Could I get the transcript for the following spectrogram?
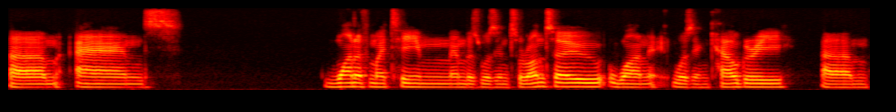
Um, and one of my team members was in Toronto, one was in Calgary, um,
